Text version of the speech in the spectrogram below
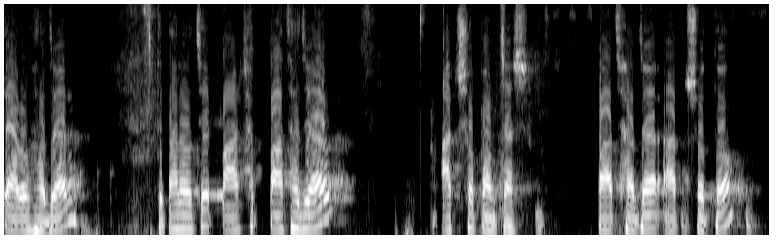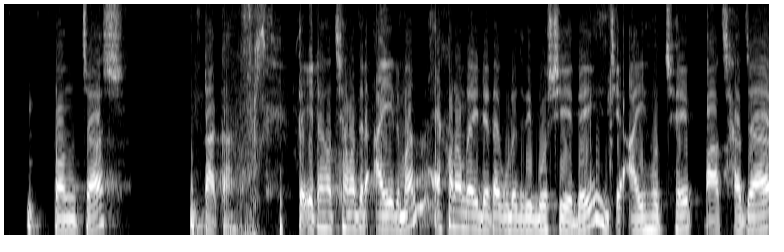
তেরো হাজার। তো তাহলে হচ্ছে পাঁচ হাজার আটশো পঞ্চাশ। পাঁচ হাজার আটশত পঞ্চাশ টাকা। তো এটা হচ্ছে আমাদের আয়ের মান। এখন আমরা এই ডেটাগুলো যদি বসিয়ে দেই, যে আই হচ্ছে পাঁচ হাজার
